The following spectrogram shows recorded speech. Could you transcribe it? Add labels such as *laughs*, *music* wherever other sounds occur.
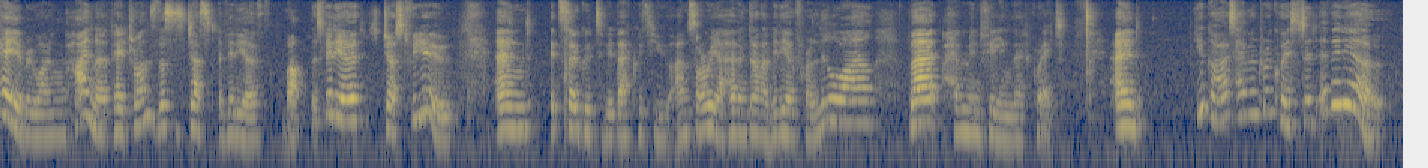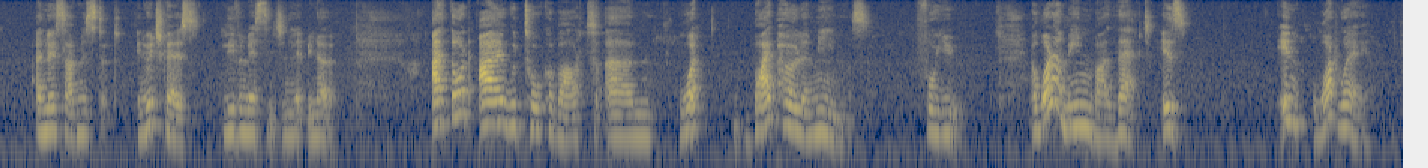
Hey everyone, hi my patrons, this is just a video. Well, this video is just for you and it's so good to be back with you. I'm sorry I haven't done a video for a little while but I haven't been feeling that great. And you guys haven't requested a video unless I've missed it, in which case leave a message and let me know. I thought I would talk about um, what bipolar means for you. And what I mean by that is in what way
